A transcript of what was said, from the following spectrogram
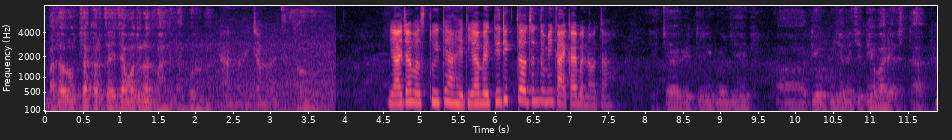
माझा रोजचा खर्च ह्याच्यामधूनच भागला पूर्ण. हां, हां, ह्याच्यामुळेच. हो. या ज्या वस्तू इथे आहेत या व्यतिरिक्त अजून तुम्ही काय काय बनवता? याच्या व्यतिरिक्त म्हणजे देवपूजनाचे देवारे असतात.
